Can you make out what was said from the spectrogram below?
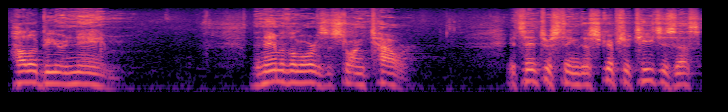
Hallowed be your name. The name of the Lord is a strong tower. It's interesting, the scripture teaches us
